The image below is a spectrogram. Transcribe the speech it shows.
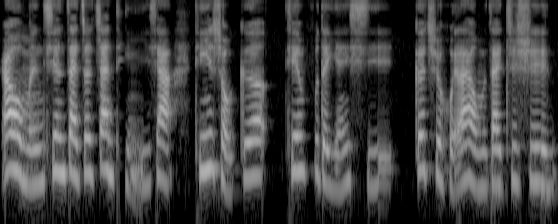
让我们先在这暂停一下，听一首歌《天赋的研习》歌曲，回来我们再继续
